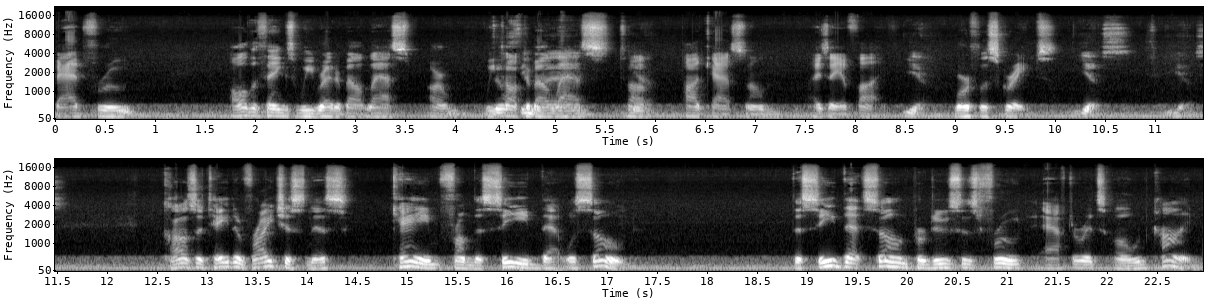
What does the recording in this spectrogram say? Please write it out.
bad fruit, all the things we read about last, or we Filthy talked about rags, last uh, talk, podcast on Isaiah 5. Yeah. Worthless grapes. Yes. Yes. Causative righteousness came from the seed that was sown. The seed that's sown produces fruit after its own kind.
